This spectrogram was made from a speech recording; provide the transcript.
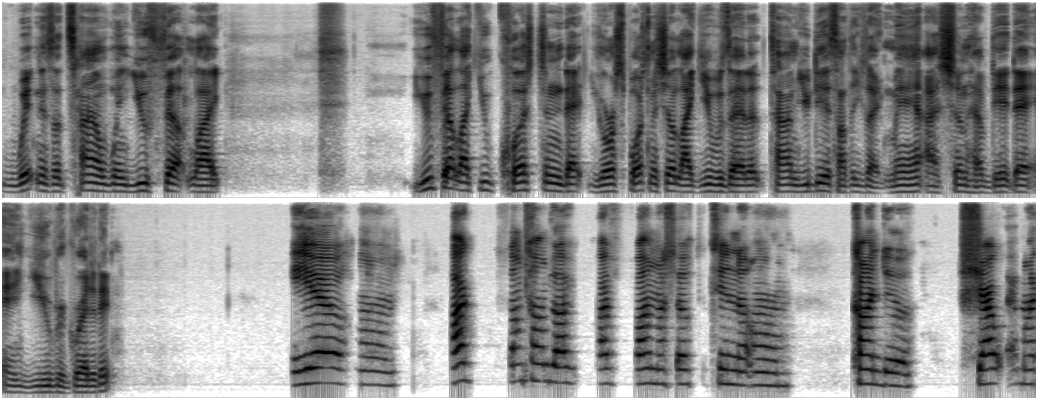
witnessed a time when you felt like you felt like you questioned that your sportsmanship, like you was at a time you did something, you're like, man, I shouldn't have did that, and you regretted it. Yeah, um, I sometimes I I find myself to tend to um kind of shout at my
